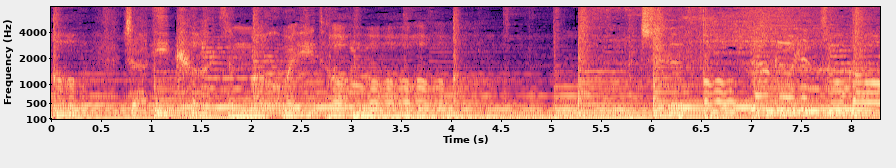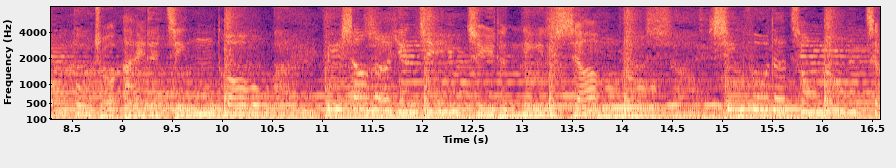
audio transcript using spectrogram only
后，这一刻怎么回头？是否两个人足够捕捉爱的尽头？闭上了眼睛，记得你的笑容，幸福的从容，将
